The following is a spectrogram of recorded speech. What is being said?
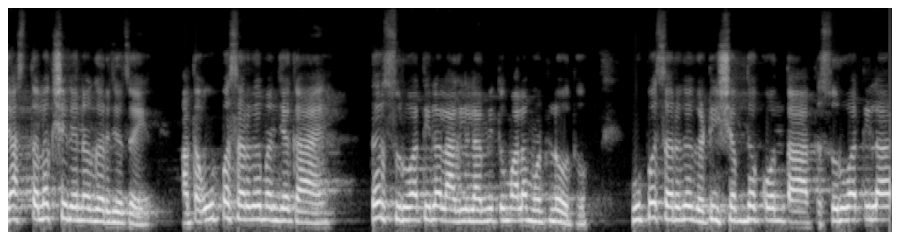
जास्त लक्ष देणं गरजेचं आहे. आता उपसर्ग म्हणजे काय? तर सुरुवातीला लागलेला मी तुम्हाला म्हटलं होतं. उपसर्ग घटित शब्द कोणता? तर सुरुवातीला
